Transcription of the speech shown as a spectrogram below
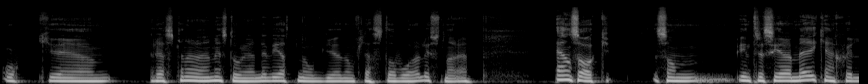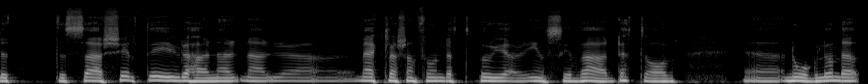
Och eh, resten av den historien, det vet nog eh, de flesta av våra lyssnare. En sak som intresserar mig kanske lite särskilt, det är ju det här när, när äh, Mäklarsamfundet börjar inse värdet av uh, någorlunda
